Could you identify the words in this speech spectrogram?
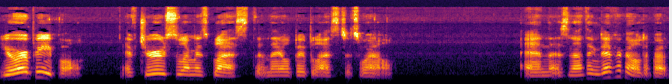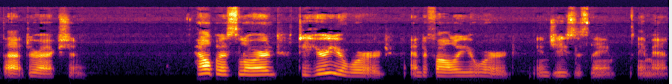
your people, if Jerusalem is blessed, then they'll be blessed as well. And there's nothing difficult about that direction. Help us, Lord, to hear your word and to follow your word. In Jesus' name, amen.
